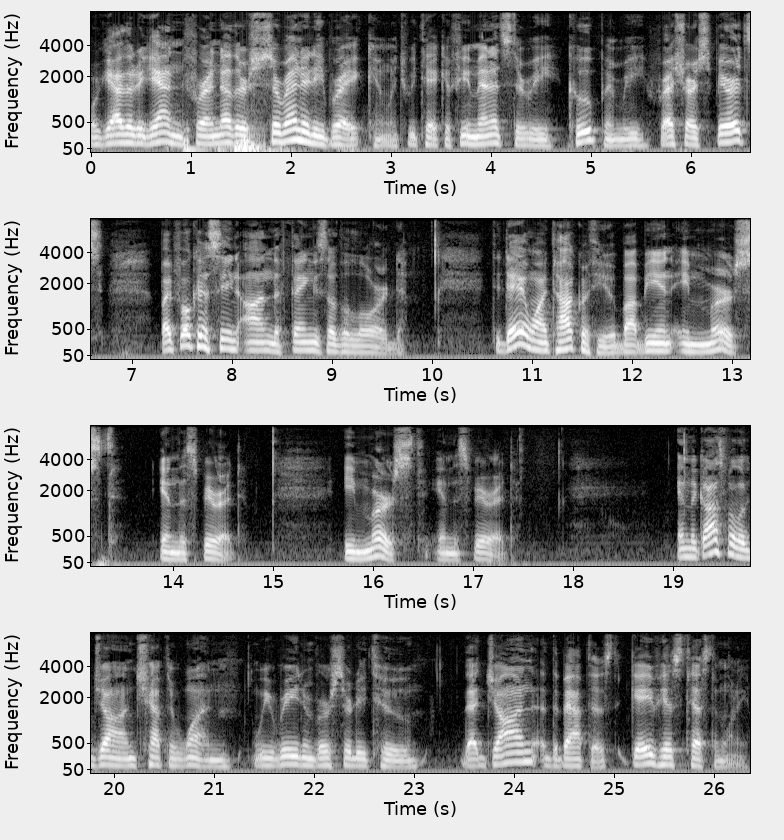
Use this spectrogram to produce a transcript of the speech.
We're gathered again for another serenity break in which we take a few minutes to recoup and refresh our spirits by focusing on the things of the Lord. Today I want to talk with you about being immersed in the Spirit. Immersed in the Spirit. In the Gospel of John, chapter 1, we read in verse 32 that John the Baptist gave his testimony.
